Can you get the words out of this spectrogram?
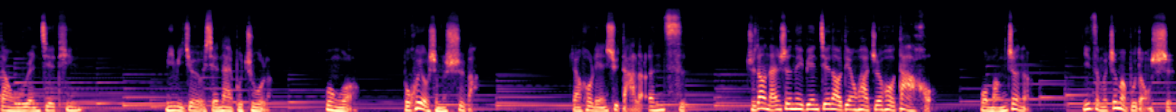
但无人接听，米米就有些耐不住了，问我：“不会有什么事吧？”然后连续打了 n 次。直到男生那边接到电话之后，大吼：“我忙着呢，你怎么这么不懂事？”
